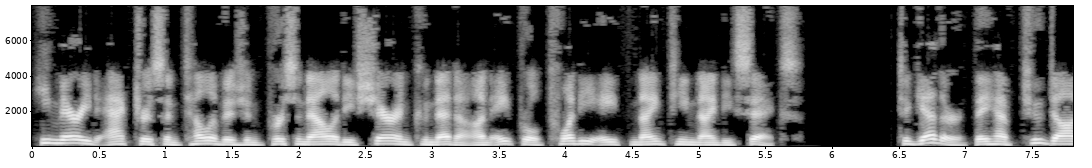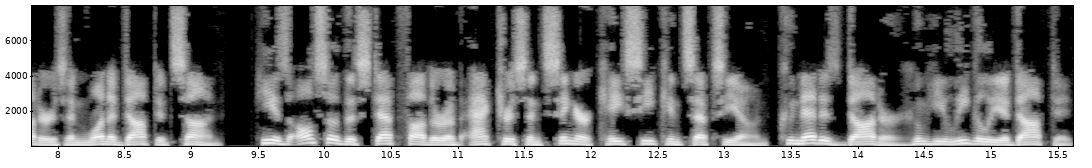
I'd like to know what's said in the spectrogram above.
He married actress and television personality Sharon Cuneta on April 28, 1996. Together, they have two daughters and one adopted son. He is also the stepfather of actress and singer KC Concepcion, Cuneta's daughter whom he legally adopted.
